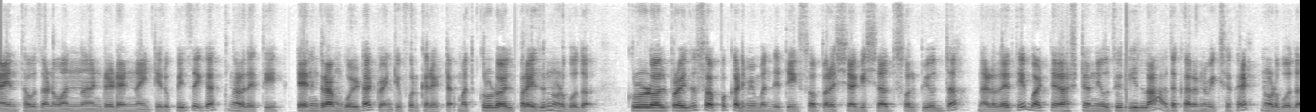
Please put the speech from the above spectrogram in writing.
nine thousand one hundred and ninety rupees ಈಗ ನಡೆದೈತಿ. Ten gram gold twenty four carat ಮತ್ತು ಕ್ರೂಡ್ ಆಯಿಲ್ ಪ್ರೈಸ್ ನೋಡ್ಬೋದು. ಕ್ರೂಡ್ ಆಯಿಲ್ ಪ್ರೈಸು ಸ್ವಲ್ಪ ಕಡಿಮೆ ಬಂದೈತಿ ಈಗ ಸ್ವಲ್ಪ ರಷ್ಯಾ ಗಿಷ್ಯಾ ಸ್ವಲ್ಪ ಯುದ್ಧ ನಡೆದೈತಿ ಬಟ್ ಅಷ್ಟು ನ್ಯೂಸ್ ಇಲ್ಲ. ಅದ ಕಾರಣ ವೀಕ್ಷಕರೇ ನೋಡ್ಬೋದು.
